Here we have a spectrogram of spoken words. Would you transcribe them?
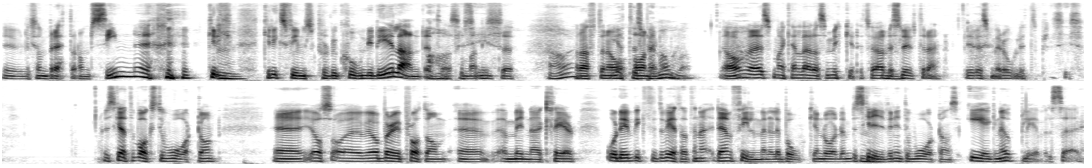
liksom berättar om sin eh, krig, krigsfilmsproduktion i det landet. Ja, som man inte Ja, har haft en aning om. Ja, men så man kan lära sig mycket. Det tar aldrig slut det där. Det är det som är roligt. Precis. Vi ska tillbaka till Wharton. Eh, jag, sa, jag började prata om eh, Midnight Clear och det är viktigt att veta att den, här, den filmen eller boken då, den beskriver inte Whartons egna upplevelser.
